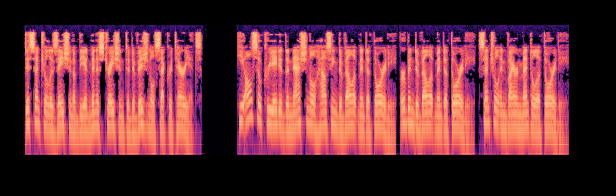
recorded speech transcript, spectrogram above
decentralization of the administration to divisional secretariats. He also created the National Housing Development Authority, Urban Development Authority, Central Environmental Authority,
